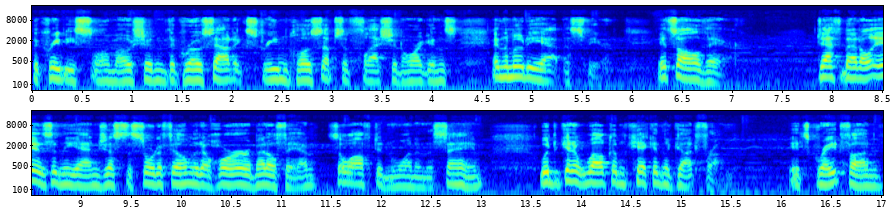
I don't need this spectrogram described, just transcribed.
The creepy slow motion, the gross out extreme close ups of flesh and organs, and the moody atmosphere. It's all there. Death metal is, in the end, just the sort of film that a horror or metal fan, so often one and the same, would get a welcome kick in the gut from. It's great fun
